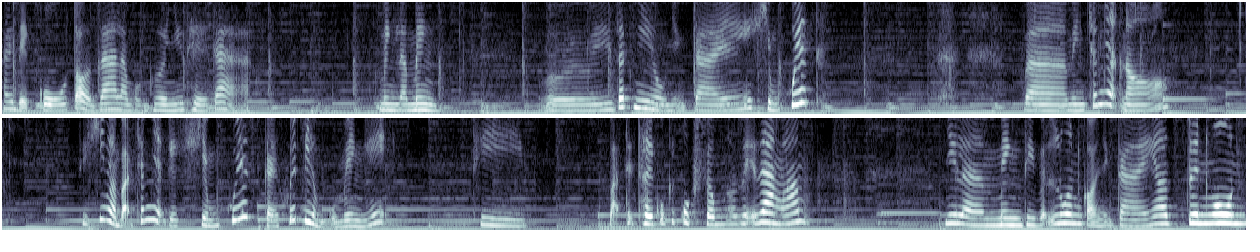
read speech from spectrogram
hay để cố tỏ ra là một người như thế cả. Mình là mình với rất nhiều những cái khiếm khuyết và mình chấp nhận nó. Thì khi mà bạn chấp nhận cái khiếm khuyết, cái khuyết điểm của mình ấy, thì bạn sẽ thấy có cái cuộc sống nó dễ dàng lắm. Như là mình thì vẫn luôn có những cái ờ, tuyên ngôn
